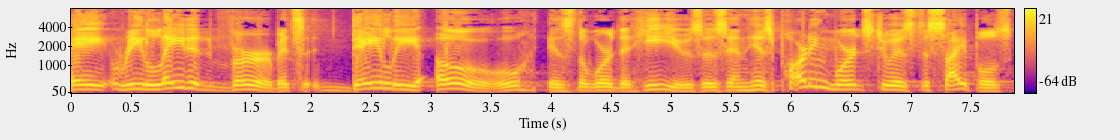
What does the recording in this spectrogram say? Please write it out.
a related verb. It's deiliao is the word that he uses in his parting words to his disciples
